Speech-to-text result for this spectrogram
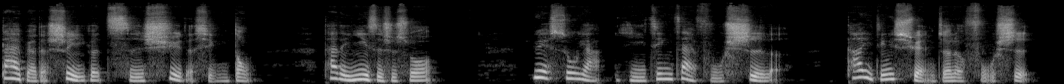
代表的是一个持续的行动。它的意思是说，约书亚已经在服侍了，他已经选择了服侍，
